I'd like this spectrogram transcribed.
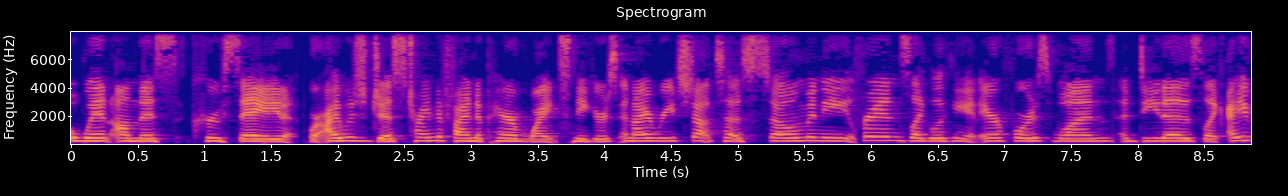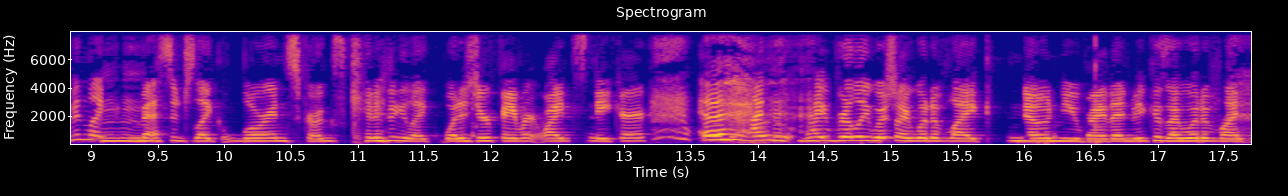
went on this crusade where I was just trying to find a pair of white sneakers and I reached out to so many friends like looking at Air Force 1s, Adidas, like I even like mm-hmm. messaged like Lauren Scruggs Kennedy like what is your favorite white sneaker? And I, I really wish I would have like known you by then because I would have like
